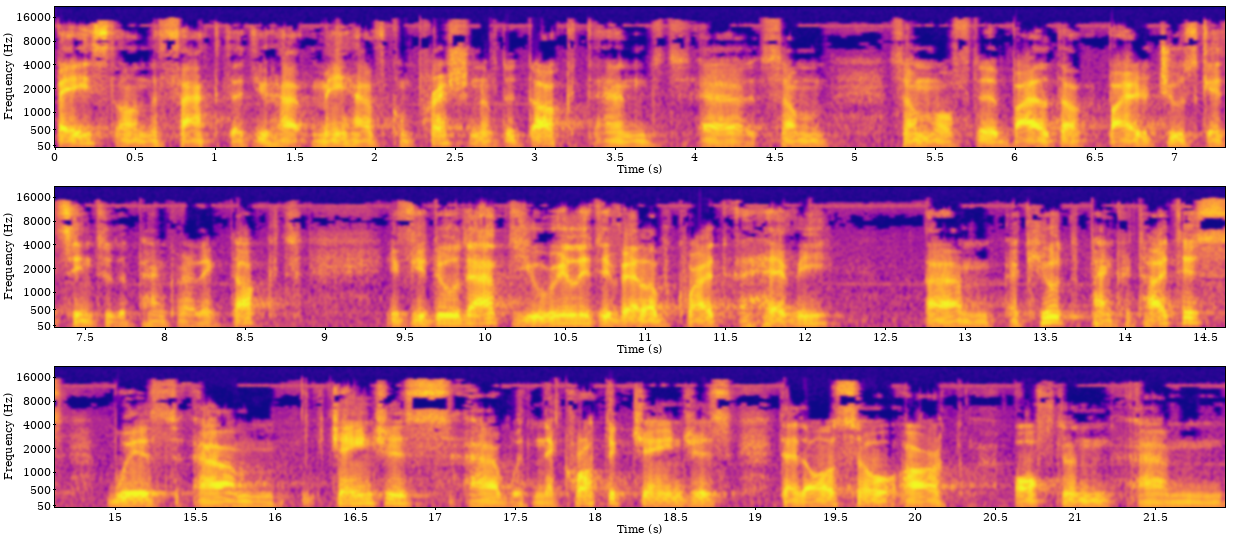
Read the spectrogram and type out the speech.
based on the fact that you have, may have compression of the duct and uh, some, some of the bile, duct, bile juice gets into the pancreatic duct. If you do that, you really develop quite a heavy um, acute pancreatitis with um, changes, uh, with necrotic changes that also are often um,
